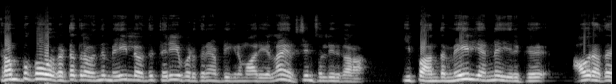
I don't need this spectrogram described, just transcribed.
ட்ரம்ப்புக்கும் ஒரு கட்டத்தில் வந்து மெயிலில் வந்து தெரியப்படுத்துறேன் அப்படிங்கிற மாதிரி எல்லாம் எப்சின் சொல்லியிருக்காராம். இப்போ அந்த மெயில் என்ன இருக்குது அவர் அதை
